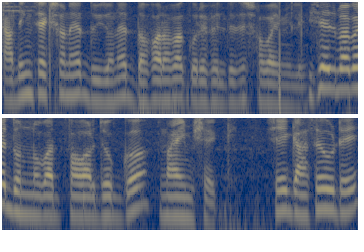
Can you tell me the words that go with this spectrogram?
কাটিং সেকশনের দুইজনের দফা রফা করে ফেলতেছে সবাই মিলে। বিশেষভাবে ধন্যবাদ পাওয়ার যোগ্য নাইম শেখ। সেই গাছে উঠে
